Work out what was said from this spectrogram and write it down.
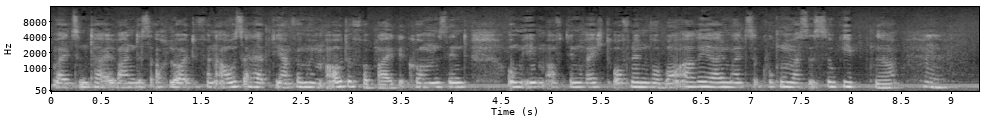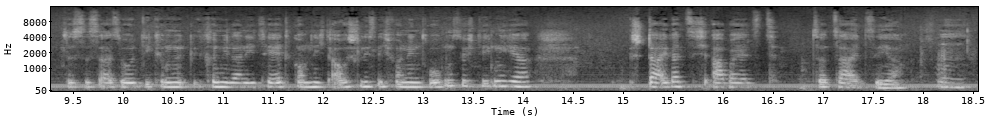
weil zum Teil waren das auch Leute von außerhalb, die einfach mit dem Auto vorbeigekommen sind, um eben auf dem recht offenen Vauban-Areal mal zu gucken, was es so gibt. Ne? Hm. Das ist also, die Kriminalität kommt nicht ausschließlich von den Drogensüchtigen her, steigert sich aber jetzt zurzeit sehr. Mhm.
